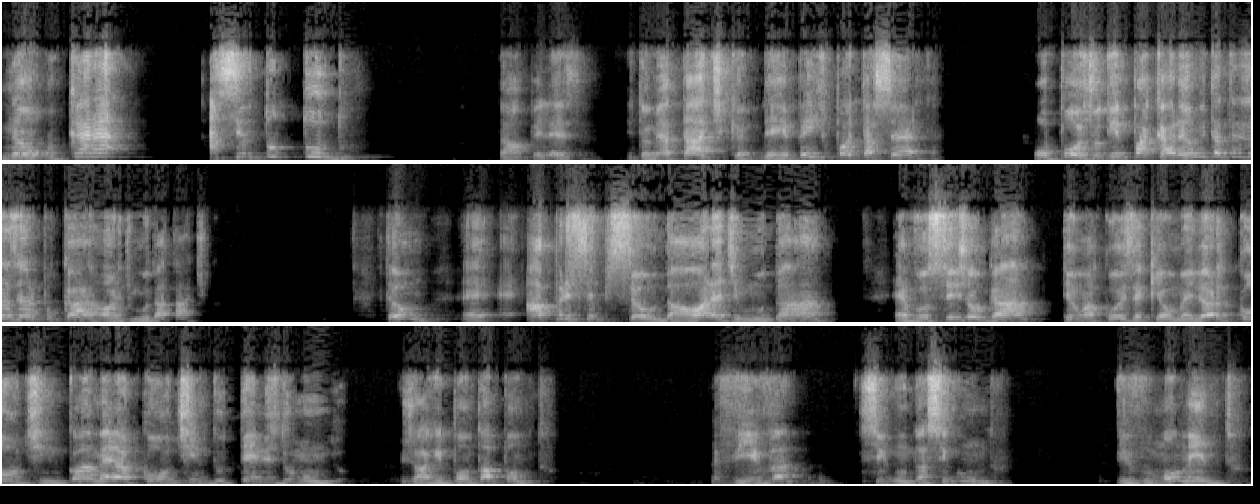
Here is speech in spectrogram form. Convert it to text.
Não, o cara acertou tudo. Não, beleza. Então minha tática, de repente, pode estar certa. Ou, pô, joguei pra caramba e tá 3 a 0 pro cara. Hora de mudar a tática. Então, é, é, a percepção da hora de mudar é você jogar. Tem uma coisa que é o melhor coaching. Qual é o melhor coaching do tênis do mundo? Jogue ponto a ponto. Viva segundo a segundo. Viva o momento.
